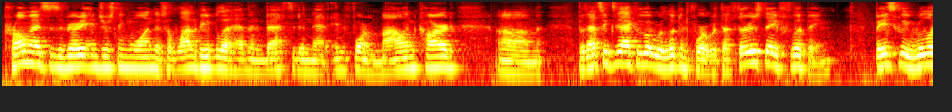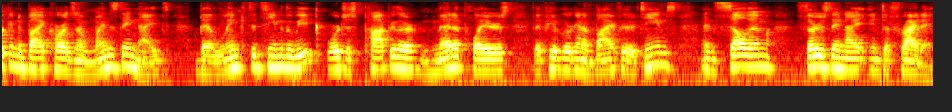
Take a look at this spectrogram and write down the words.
Promes is a very interesting one. There's a lot of people that have invested in that Inform Malen card. Um, but that's exactly what we're looking for. With the Thursday flipping, basically we're looking to buy cards on Wednesday night that link to Team of the Week or just popular meta players that people are going to buy for their teams and sell them Thursday night into Friday.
